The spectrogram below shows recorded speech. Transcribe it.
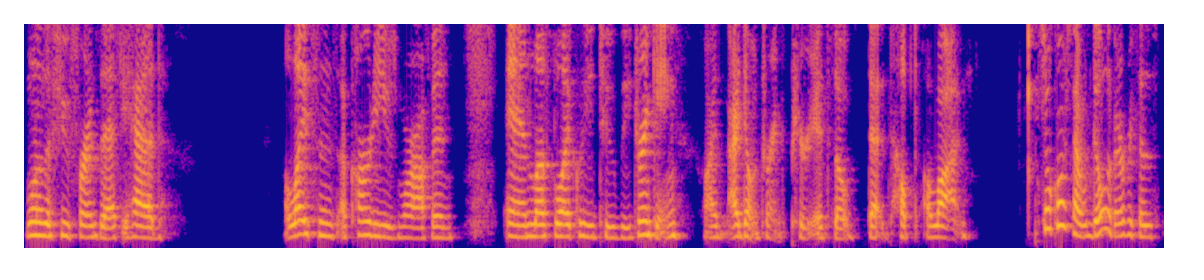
one of the few friends that actually had a license, a car to use more often, and less likely to be drinking. I, I don't drink, period, so that helped a lot. So of course I would go with her because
